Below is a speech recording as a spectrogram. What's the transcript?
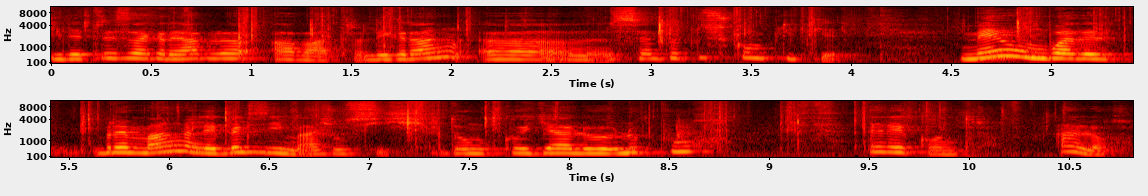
il est très agréable à battre. Les grands, euh, c'est un peu plus compliqué. Mais on voit vraiment les belles images aussi. Donc il y a le, pour et les contre. Alors,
